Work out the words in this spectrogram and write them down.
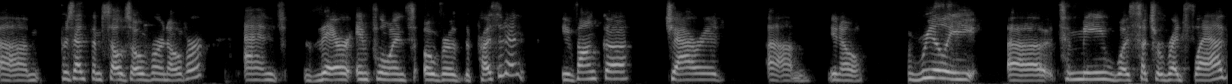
um, present themselves over and over and their influence over the president, Ivanka, Jared, um, you know, really uh, to me was such a red flag.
